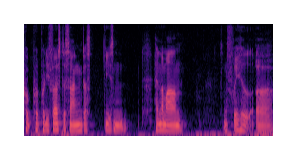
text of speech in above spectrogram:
på, på, på de første sange, der de sådan, handler meget om sådan frihed og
